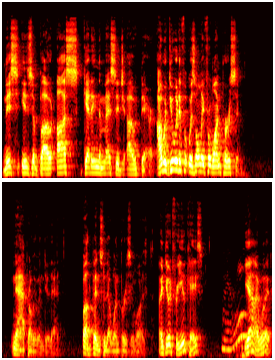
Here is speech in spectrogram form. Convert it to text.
This is about us getting the message out there. I would do it if it was only for one person. Nah, I probably wouldn't do that. Well, it depends who that one person was. I'd do it for you, Case. Really? Yeah, I would.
